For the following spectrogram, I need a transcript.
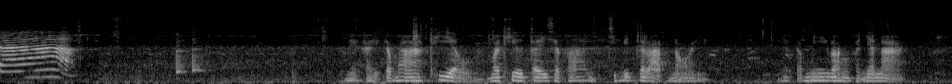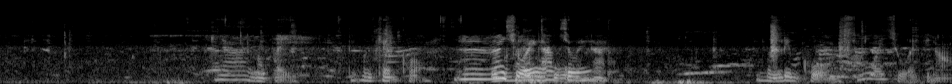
จ้าแม่ไข่ก็มาเที่ยวมาเที่ยวไต่สะพานจิมิตตลาดน้อย แล้วก็มีวังพญานาคย่างลงไปเป็นบนแคมป์ของอ่าสวยงามสวยงามบนริมโขงสวยสวยพี่น้อง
